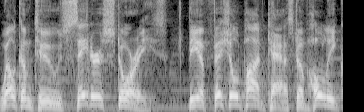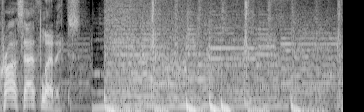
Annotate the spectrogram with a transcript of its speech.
Welcome to Satyr Stories, the official podcast of Holy Cross Athletics.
